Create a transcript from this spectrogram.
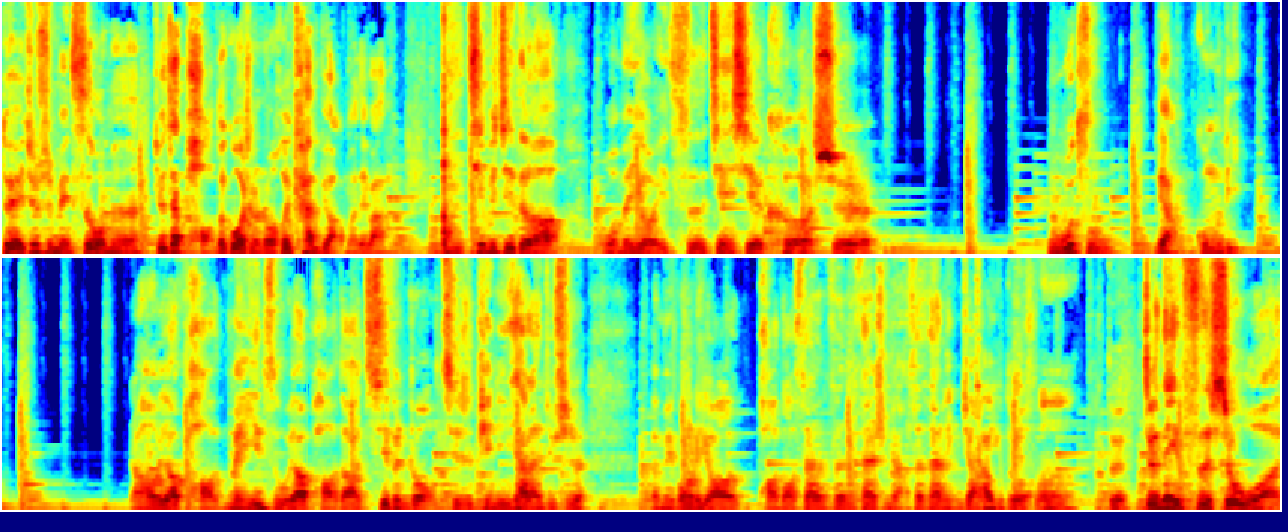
对，就是每次我们就在跑的过程中会看表嘛，对吧？你记不记得我们有一次间歇课是五组两公里？然后要跑每一组要跑到七分钟，其实平均下来就是，呃，每公里要跑到三分三十秒，三三零这样的一个配速。嗯，对。就那次是我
